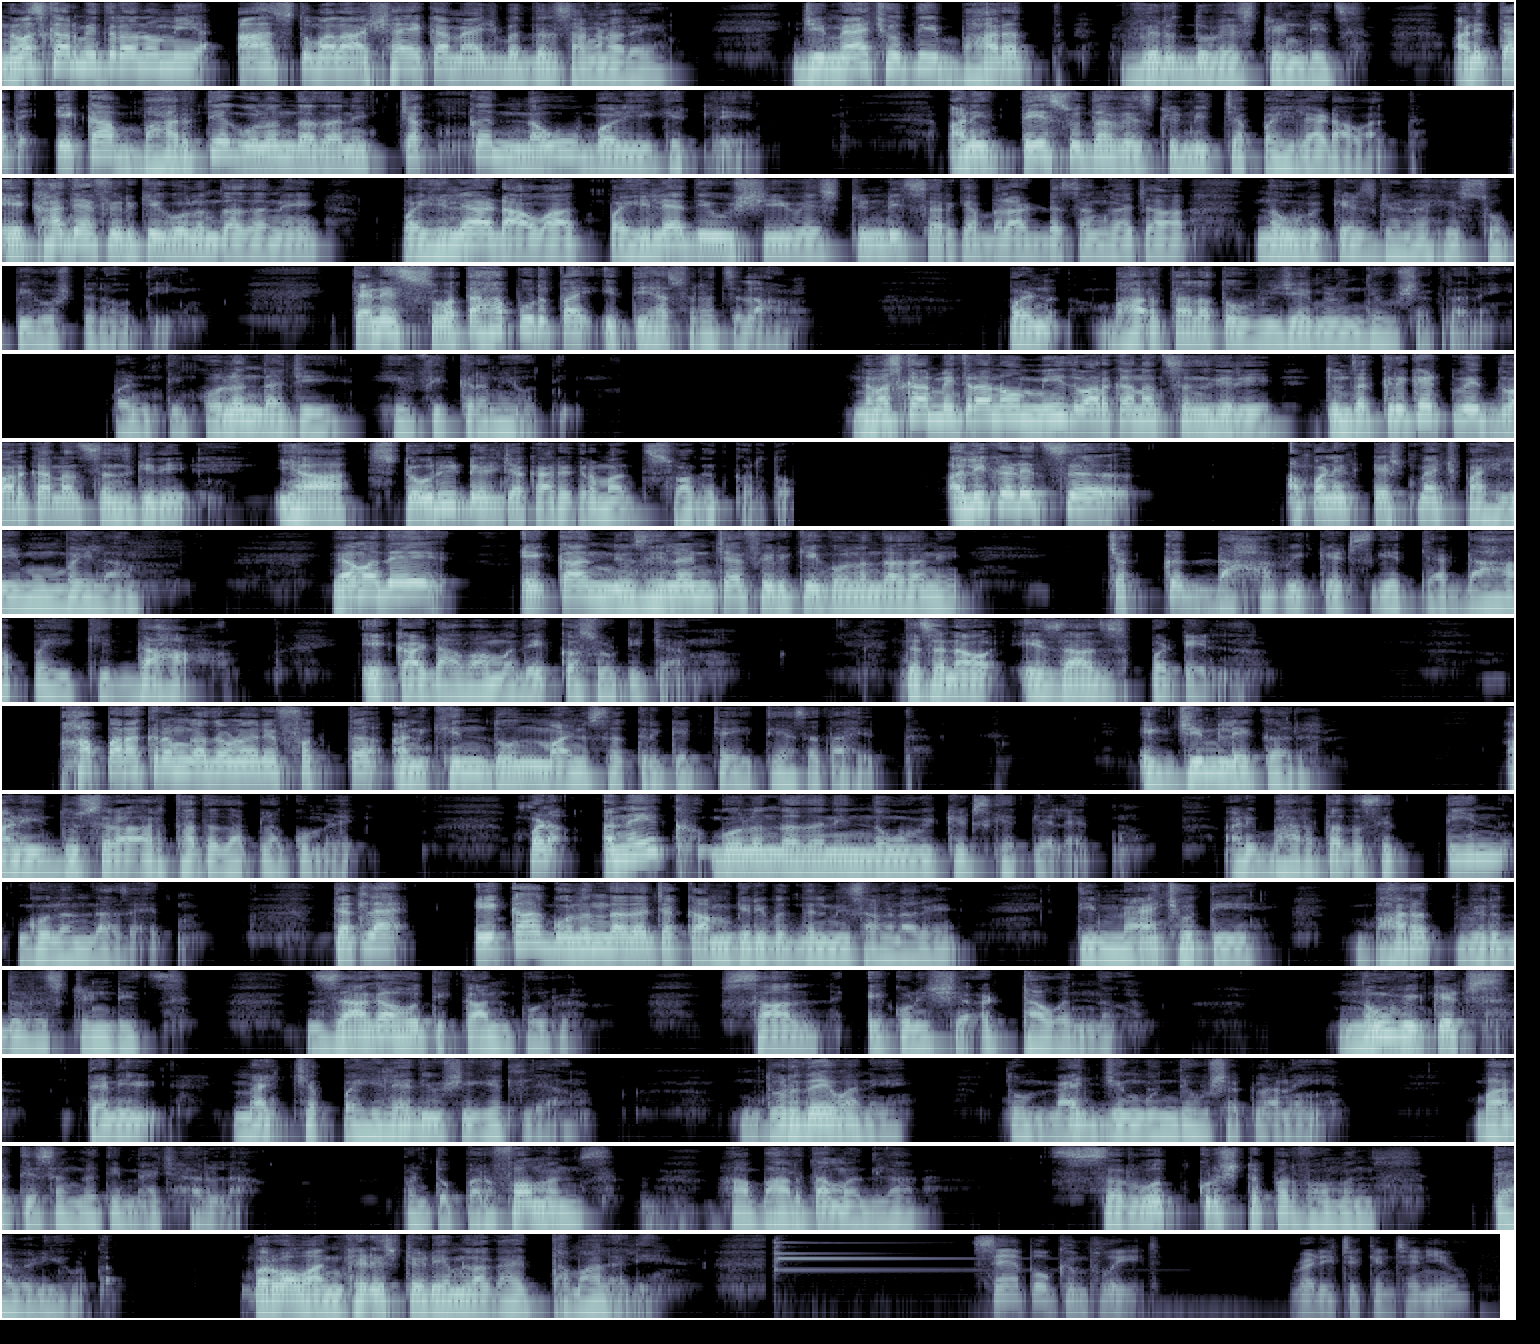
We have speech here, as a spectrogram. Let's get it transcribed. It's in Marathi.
नमस्कार मित्रांनो मी आज तुम्हाला अशा एका मॅचबद्दल सांगणार आहे जी मॅच होती भारत विरुद्ध वेस्ट इंडिज आणि त्यात एका भारतीय गोलंदाजाने चक्क नऊ बळी घेतले. आणि ते सुद्धा वेस्ट इंडिजच्या पहिल्या डावात. एखाद्या फिरकी गोलंदाजाने पहिल्या डावात पहिल्या दिवशी वेस्ट इंडिज सारख्या बलाढ्य संघाच्या नऊ विकेट्स घेणं ही सोपी गोष्ट नव्हती. त्याने स्वतःपुरता इतिहास रचला. पण भारताला तो विजय मिळून देऊ शकला नाही. पण ती गोलंदाजी ही विक्रमी होती. नमस्कार मित्रांनो मी द्वारकानाथ संजगिरी तुमचं क्रिकेट विथ द्वारकानाथ संजगिरी ह्या स्टोरी टेलच्या कार्यक्रमात स्वागत करतो. अलीकडेच आपण एक टेस्ट मॅच पाहिली मुंबईला. यामध्ये एका न्यूझीलंडच्या फिरकी गोलंदाजाने चक्क दहा विकेट्स घेतल्या. दहा पैकी दहा. एका डावामध्ये कसोटीच्या. त्याचं नाव एजाज पटेल. हा पराक्रम गाजवणारे फक्त आणखीन दोन माणसं क्रिकेटच्या इतिहासात आहेत. एक जिम लेकर आणि दुसरा अर्थातच आपला कुंबळे. पण अनेक गोलंदाजांनी नऊ विकेट्स घेतलेल्या आहेत आणि भारतात असे तीन गोलंदाज आहेत. त्यातल्या एका गोलंदाजाच्या कामगिरीबद्दल मी सांगणार आहे. ती मॅच होती भारत विरुद्ध वेस्ट इंडिज. जागा होती कानपूर. साल एकोणीसशे अठ्ठावन्न. नऊ विकेट्स त्यांनी मॅचच्या पहिल्या दिवशी घेतल्या. दुर्दैवाने तो मॅच जिंकून देऊ शकला नाही. भारतीय संघ ती मॅच हरला. पण तो परफॉर्मन्स हा भारतामधला सर्वोत्कृष्ट परफॉर्मन्स त्यावेळी होता. परवा वानखेडे स्टेडियमला काय धमाल आली? Sample complete. Ready to continue?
